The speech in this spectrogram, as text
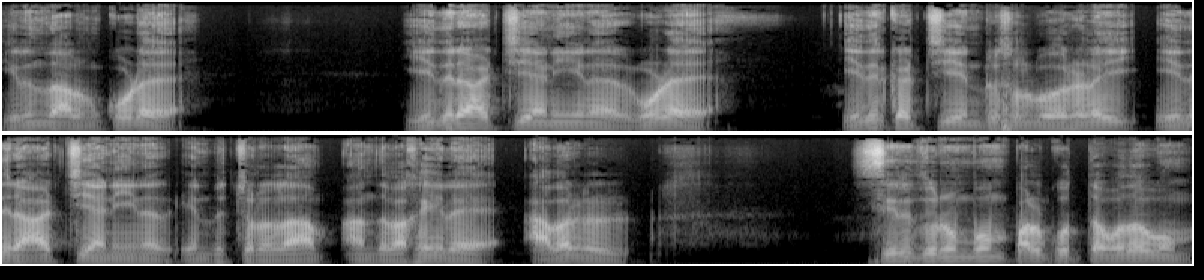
இருந்தாலும் கூட எதிராட்சி அணியினர் கூட எதிர்க்கட்சி என்று சொல்பவர்களை எதிராட்சி அணியினர் என்று சொல்லலாம். அந்த வகையில் அவர்கள் சிறு துரும்பும் பல்குத்த உதவும்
